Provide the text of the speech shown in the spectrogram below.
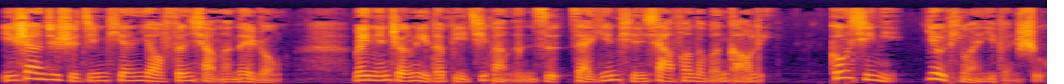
以上就是今天要分享的内容，为您整理的笔记版文字在音频下方的文稿里。恭喜你又听完一本书。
